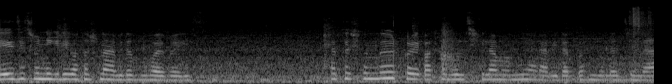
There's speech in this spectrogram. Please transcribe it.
এই যে চুন্নিগিরি কথা শুনে আবিদা ভয় পেয়ে গেছে। এত সুন্দর করে কথা বলছিলাম আমি আর আবিদা তখন বলে যে না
